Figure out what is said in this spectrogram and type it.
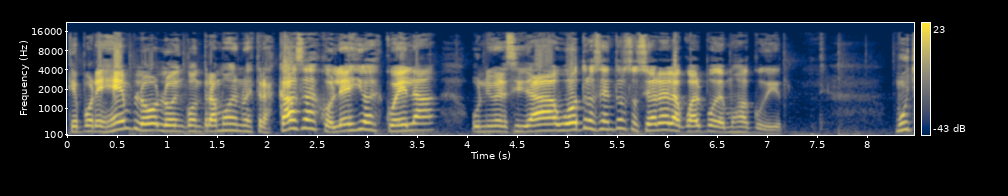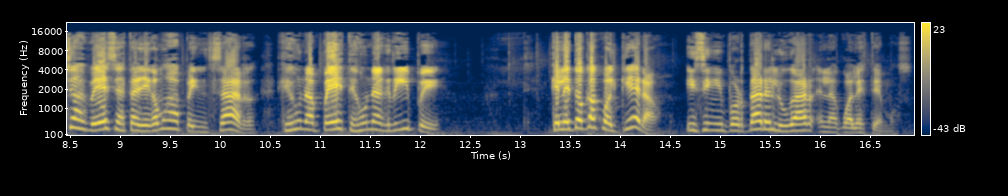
que por ejemplo lo encontramos en nuestras casas, colegios, escuela, universidad u otro centro social a la cual podemos acudir. Muchas veces hasta llegamos a pensar que es una peste, es una gripe, que le toca a cualquiera y sin importar el lugar en el cual estemos.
